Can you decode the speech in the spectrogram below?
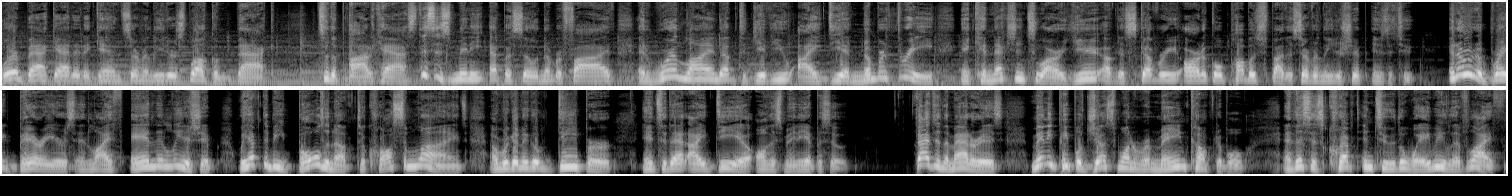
We're back at it again, servant leaders. Welcome back to the podcast. This is mini episode number five, and we're lined up to give you idea number three in connection to our Year of Discovery article published by the Servant Leadership Institute. In order to break barriers in life and in leadership, we have to be bold enough to cross some lines, and we're going to go deeper into that idea on this mini episode. Fact of the matter is, many people just want to remain comfortable, and this has crept into the way we live life.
